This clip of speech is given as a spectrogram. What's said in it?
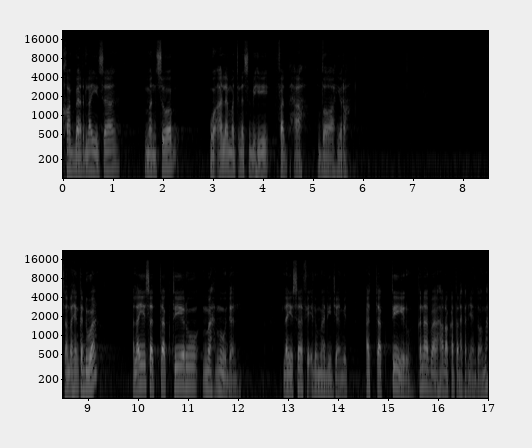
khabar laisa mansub wa alamatu nasbihi fathah dhahirah Contoh yang kedua, laisa taktiru mahmudan. Laisa fi'lu madi jamid. At-taktiru. Kenapa harakat akhirnya dhammah?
